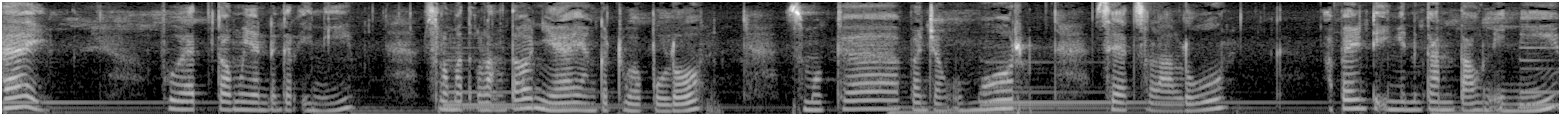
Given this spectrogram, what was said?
Hai, buat kamu yang dengar ini, selamat ulang tahun ya yang ke-20 Semoga panjang umur, sehat selalu. Apa yang diinginkan tahun ini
